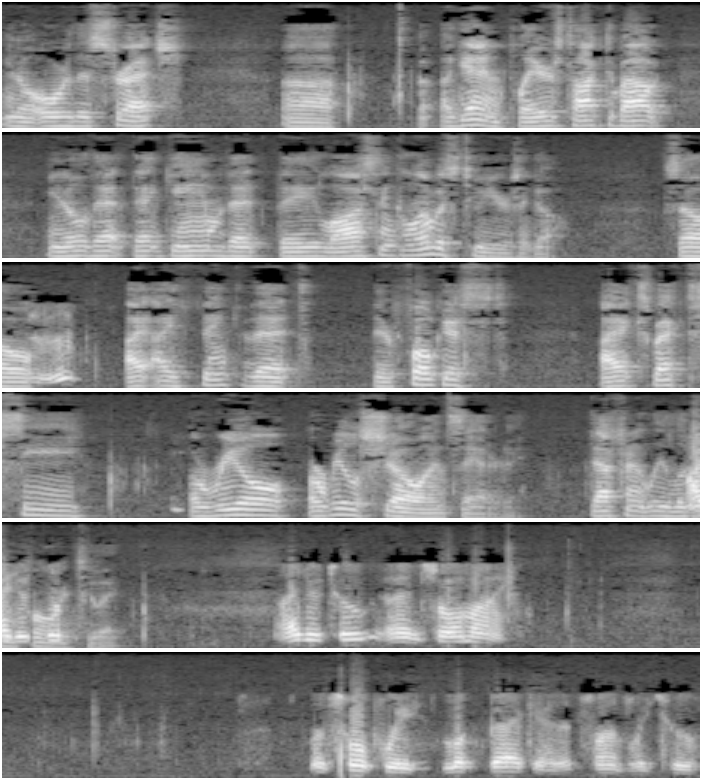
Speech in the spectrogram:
you know, over this stretch, uh, again, players talked about, you know, that, that game that they lost in Columbus two years ago. So, Mhm. I, I think that they're focused. I expect to see a real a real show on Saturday. Definitely looking forward to it. I do too, and so am I. Let's hope we look back at it fondly too.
